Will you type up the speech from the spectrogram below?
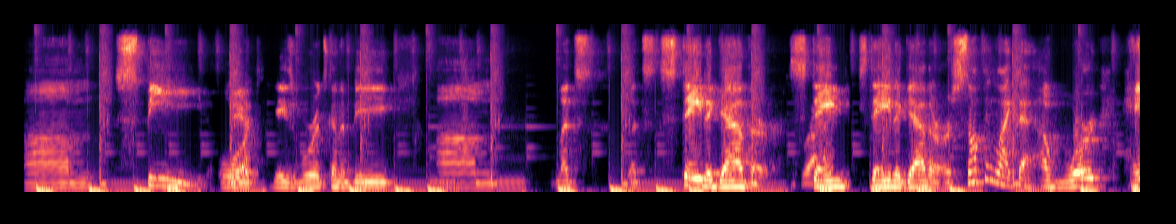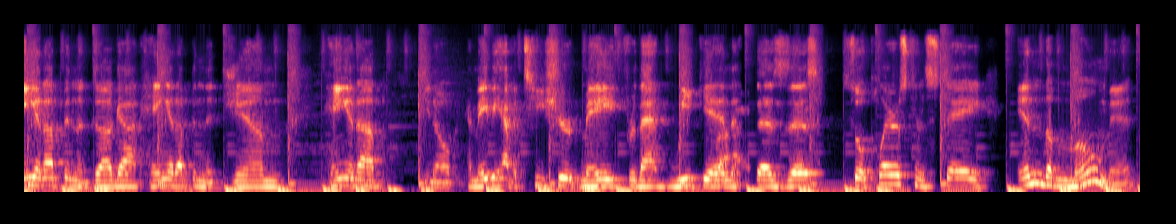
um, speed, or yeah. today's word's going to be um, let's let's stay together, stay right. stay together, or something like that. A word, hang it up in the dugout, hang it up in the gym, hang it up, you know, and maybe have a T-shirt made for that weekend right. that says this, so players can stay in the moment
